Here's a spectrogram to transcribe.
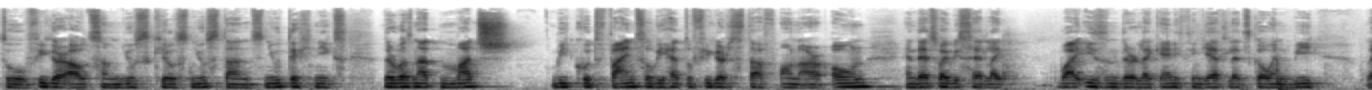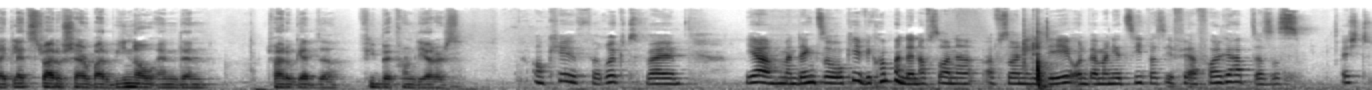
to figure out some new skills, new stunts, new techniques. There was not much we could find, so we had to figure stuff on our own, and that's why we said like, why isn't there like anything yet? Let's go and we, like, let's try to share what we know and then try to get the feedback from the others. Okay, verrückt, weil ja, man denkt so, okay, wie kommt man denn auf so eine auf so eine Idee? Und wenn man jetzt sieht, was ihr für Erfolge habt, das ist echt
